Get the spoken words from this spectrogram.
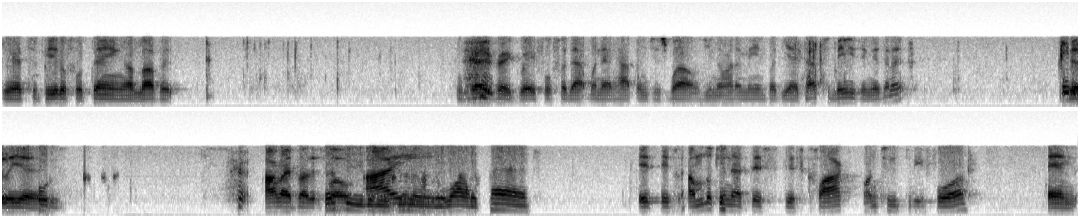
Yeah, it's a beautiful thing. I love it. I'm very, very grateful for that when that happens as well. You know what I mean? But yeah, that's amazing, isn't it? It really is. All right, brothers. Well, Especially I you're dealing with a lot of cash. it, it's I'm looking at this this clock one two three four, and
